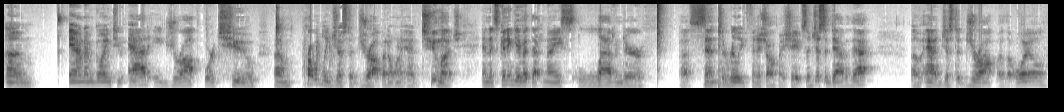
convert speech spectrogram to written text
um, and I'm going to add a drop or two, um, probably just a drop. I don't want to add too much, and it's going to give it that nice lavender uh, scent to really finish off my shave. So just a dab of that, um, add just a drop of the oil.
